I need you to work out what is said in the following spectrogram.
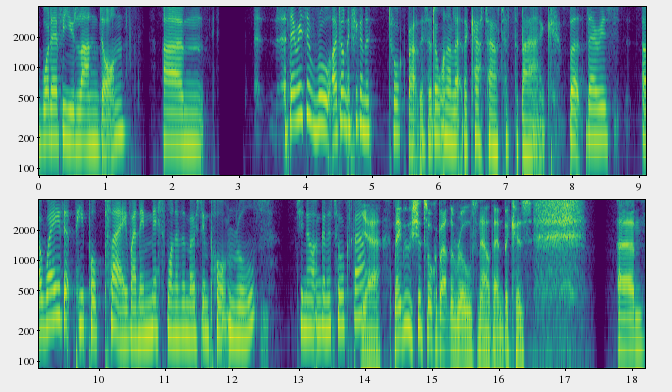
whatever you land on. Um, there is a rule. I don't know if you're going to talk about this. I don't want to let the cat out of the bag, but there is a way that people play where they miss one of the most important rules. Do you know what I'm going to talk about? Yeah, maybe we should talk about the rules now then, because um,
